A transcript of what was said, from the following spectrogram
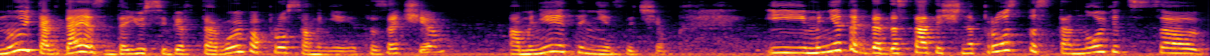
Ну и тогда я задаю себе второй вопрос, а мне это зачем? А мне это не зачем. И мне тогда достаточно просто становится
